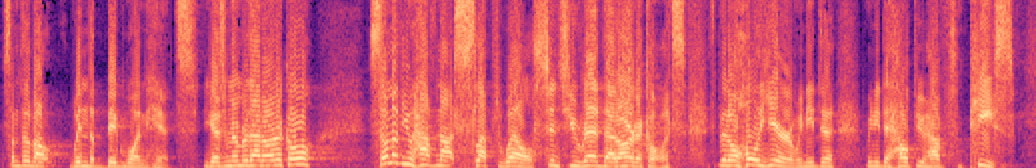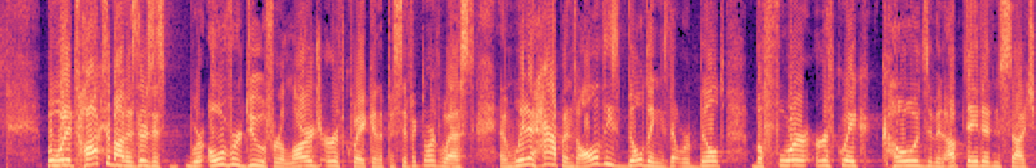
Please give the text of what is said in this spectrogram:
something about when the big one hits. You guys remember that article? Some of you have not slept well since you read that article. It's, it's been a whole year. We need, to, we need to help you have some peace. But what it talks about is there's this, we're overdue for a large earthquake in the Pacific Northwest. And when it happens, all of these buildings that were built before earthquake codes have been updated and such,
